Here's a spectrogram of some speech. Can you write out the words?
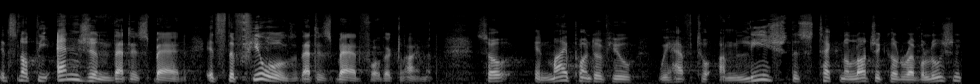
It's not the engine that is bad, it's the fuel that is bad for the climate. So in my point of view, we have to unleash this technological revolution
